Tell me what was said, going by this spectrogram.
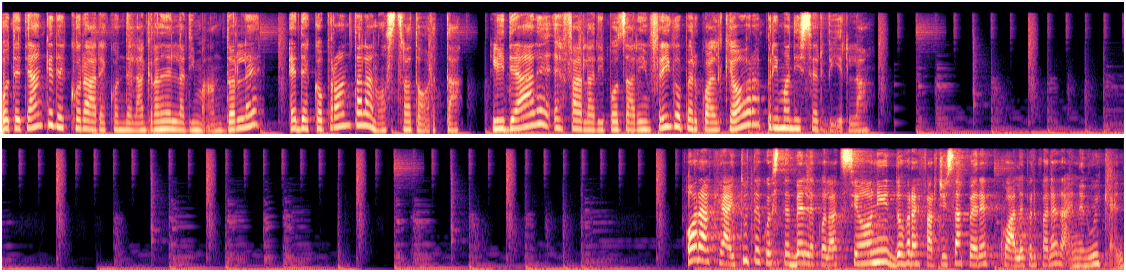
Potete anche decorare con della granella di mandorle ed ecco pronta la nostra torta. L'ideale è farla riposare in frigo per qualche ora prima di servirla. Ora che hai tutte queste belle colazioni dovrai farci sapere quale preparerai nel weekend,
